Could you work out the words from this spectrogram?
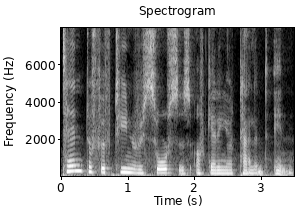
10 to 15 resources of getting your talent in.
